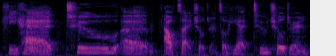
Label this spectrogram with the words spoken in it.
he had two um, outside children. So he had two children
